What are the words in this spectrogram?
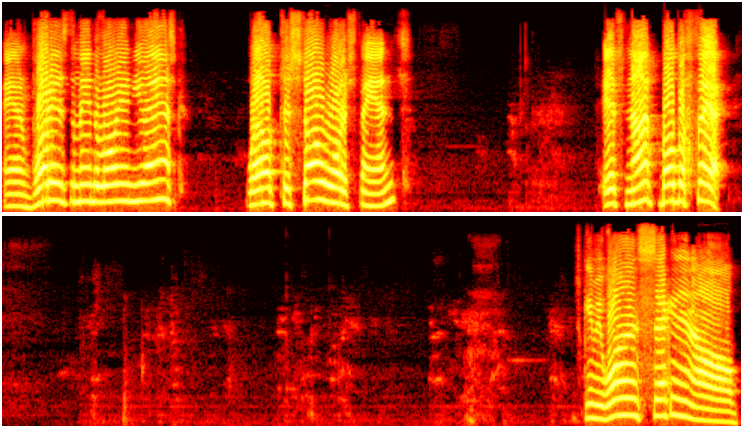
and what is The Mandalorian, you ask? Well, to Star Wars fans, it's not Boba Fett. Give me one second and I'll.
